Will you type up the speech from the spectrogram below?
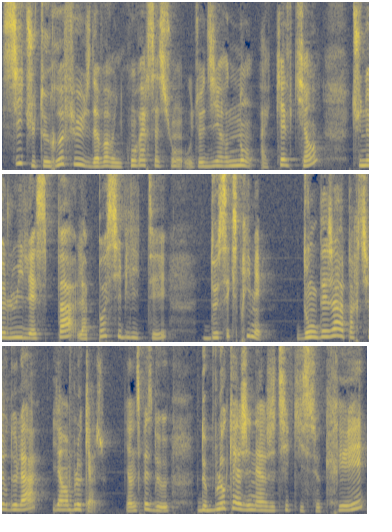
Si tu te refuses d'avoir une conversation ou de dire non à quelqu'un, tu ne lui laisses pas la possibilité de s'exprimer. Donc déjà, à partir de là, il y a un blocage. Il y a une espèce de, de blocage énergétique qui se crée,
